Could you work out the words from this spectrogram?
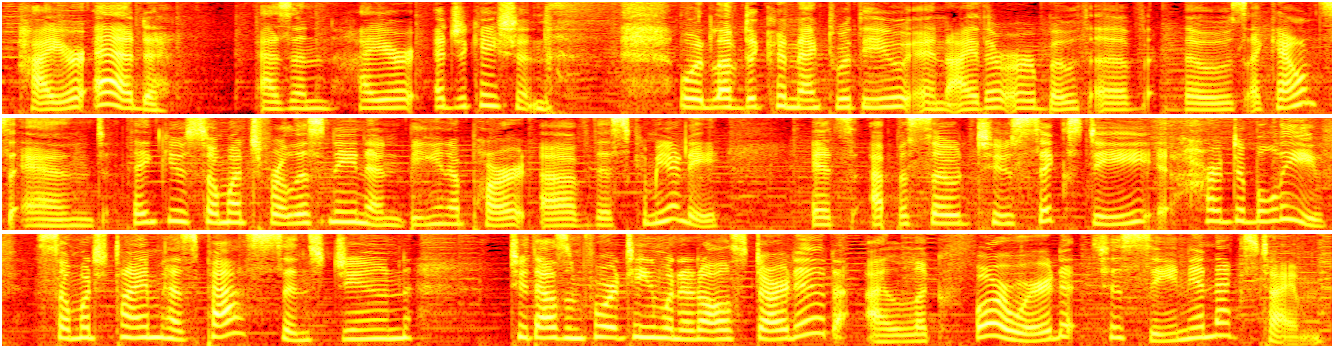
higher ed, as in higher education. Would love to connect with you in either or both of those accounts. And thank you so much for listening and being a part of this community. It's episode 260. Hard to believe. So much time has passed since June 2014 when it all started. I look forward to seeing you next time.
